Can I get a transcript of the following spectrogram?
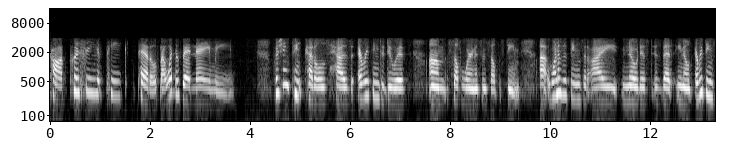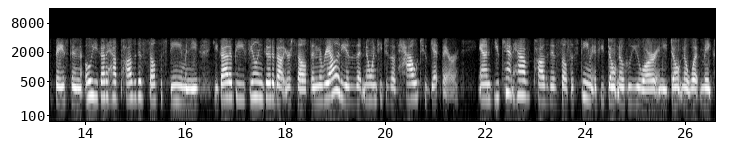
called Pushing Pink Pedals. Now, what does that name mean? Pushing Pink Pedals has everything to do with um, self awareness and self esteem. Uh, one of the things that I noticed is that you know everything's based in oh you got to have positive self esteem and you you got to be feeling good about yourself. And the reality is that no one teaches us how to get there. And you can't have positive self esteem if you don't know who you are and you don't know what makes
